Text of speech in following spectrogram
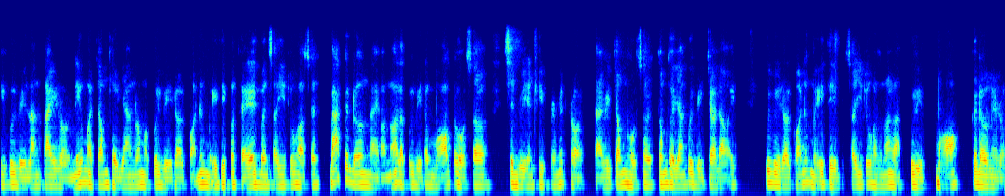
khi quý vị lăn tay rồi. Nếu mà trong thời gian đó mà quý vị rời khỏi nước Mỹ thì có thể bên sở di trú họ sẽ bác cái đơn này. Họ nói là quý vị đã bỏ cái hồ sơ xin reentry permit rồi. Tại vì trong hồ sơ trong thời gian quý vị chờ đợi quý vị rời khỏi nước Mỹ thì sở di trú họ sẽ nói là quý vị bỏ cái đơn này rồi.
